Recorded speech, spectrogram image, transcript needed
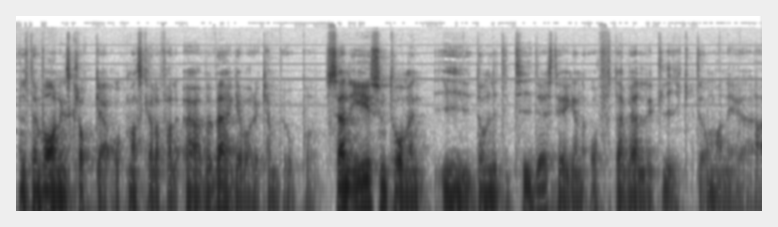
en liten varningsklocka och man ska i alla fall överväga vad det kan bero på. Sen är ju symptomen i de lite tidigare stegen ofta väldigt likt om man är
